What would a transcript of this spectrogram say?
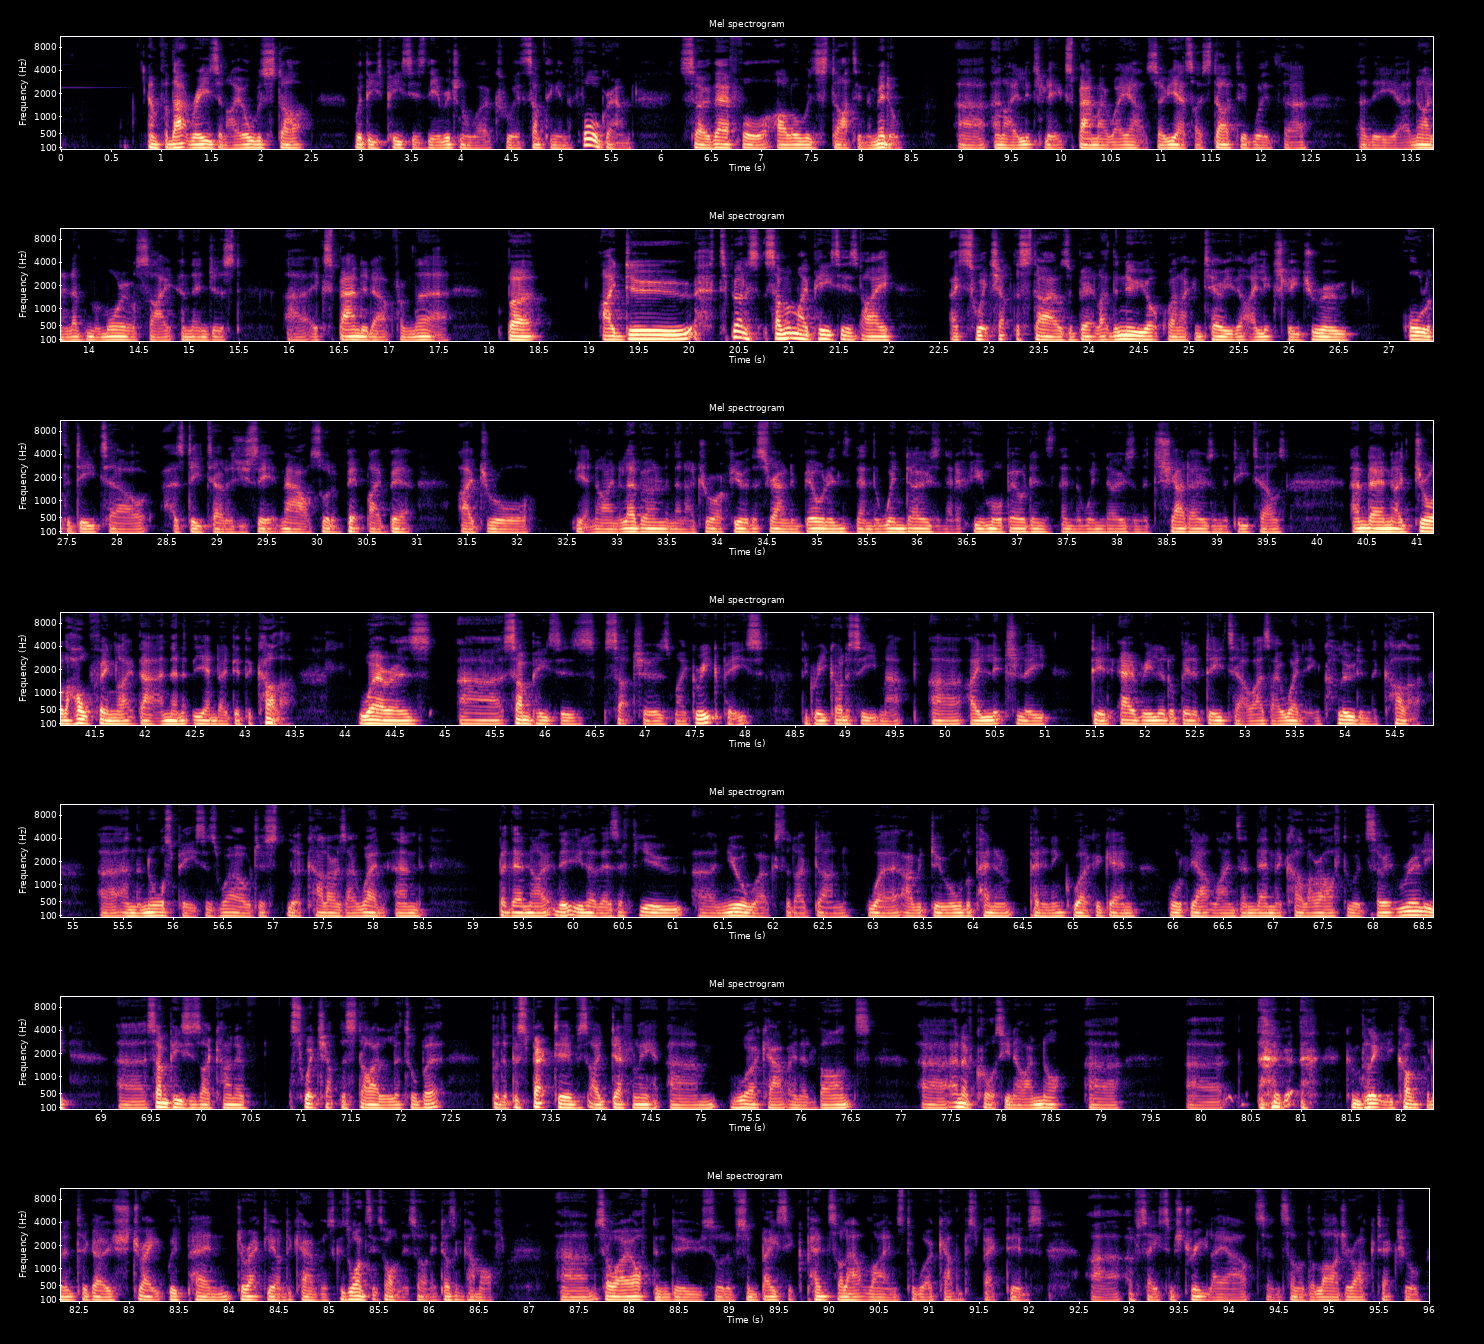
And for that reason, I always start with these pieces, the original works, with something in the foreground. So therefore, I'll always start in the middle uh, and I literally expand my way out. So yes, I started with uh, uh the 9/11 uh, memorial site and then just uh, expanded out from there. But I do, to be honest, some of my pieces I I switch up the styles a bit. Like the New York one, I can tell you that I literally drew all of the detail as detailed as you see it now, sort of bit by bit. I draw yeah 9-11 and then i draw a few of the surrounding buildings then the windows and then a few more buildings then the windows and the shadows and the details. And then i draw the whole thing like that and then at the end i did the color whereas uh, some pieces such as my greek piece the greek odyssey map uh, i literally did every little bit of detail as i went including the color uh, and the norse piece as well just the color as i went. And but then I, you know, there's a few uh, newer works that I've done where I would do all the pen and pen and ink work again, all of the outlines, and then the color afterwards. So it really, uh, some pieces I kind of switch up the style a little bit, but the perspectives I definitely um, work out in advance. Uh, and of course, you know, I'm not uh, uh, completely confident to go straight with pen directly onto canvas because once it's on, it's on. It doesn't come off. Um, so I often do sort of some basic pencil outlines to work out the perspectives uh, of, say, some street layouts and some of the larger architectural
